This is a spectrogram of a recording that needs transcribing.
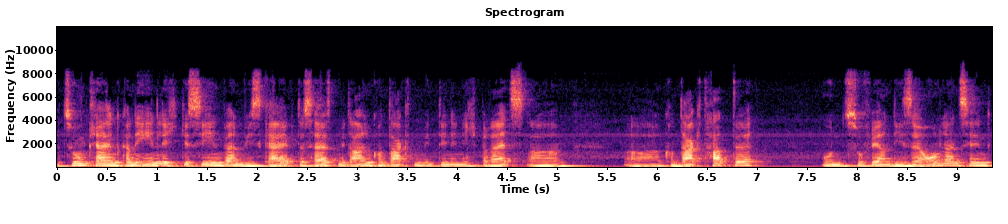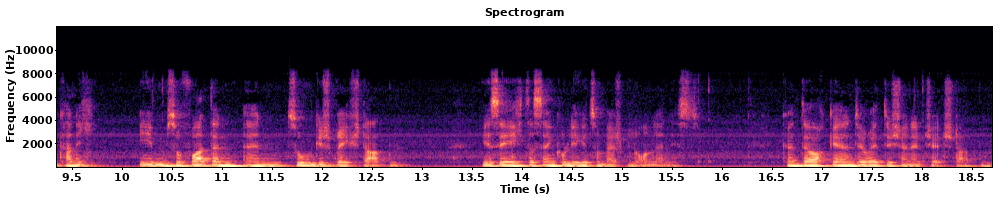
Der Zoom-Client kann ähnlich gesehen werden wie Skype, das heißt mit allen Kontakten, mit denen ich bereits äh, äh, Kontakt hatte und sofern diese online sind, kann ich eben sofort ein, ein Zoom-Gespräch starten. Hier sehe ich, dass ein Kollege zum Beispiel online ist. Könnte auch gerne theoretisch einen Chat starten.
